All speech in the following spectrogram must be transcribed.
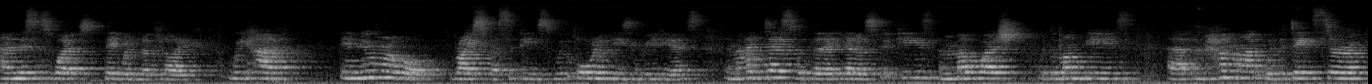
And this is what they would look like. We have innumerable rice recipes with all of these ingredients. A maddes with the yellow split peas, a mawash with the mung beans, uh, with the date syrup,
